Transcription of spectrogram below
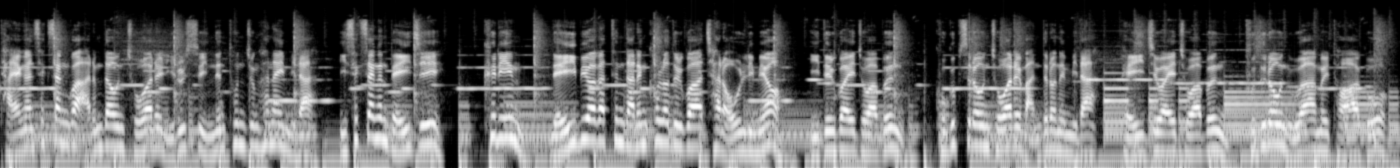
다양한 색상과 아름다운 조화를 이룰 수 있는 톤 중 하나입니다. 이 색상은 베이지, 크림, 네이비와 같은 다른 컬러들과 잘 어울리며 이들과의 조합은 고급스러운 조화를 만들어냅니다. 베이지와의 조합은 부드러운 우아함을 더하고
